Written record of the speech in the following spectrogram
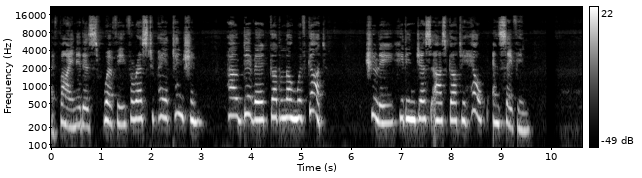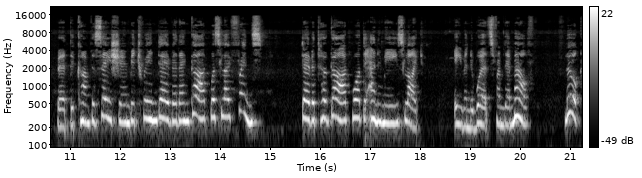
I find it is worthy for us to pay attention how David got along with God. Truly, he didn't just ask God to help and save him. But the conversation between David and God was like friends. David told God what the enemy is like, even the words from their mouth. Look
